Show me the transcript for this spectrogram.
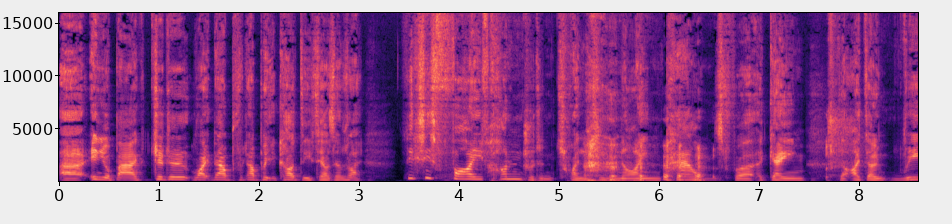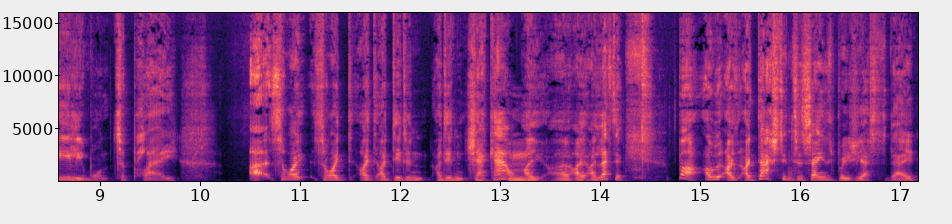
uh in your bag right now i'll put your card details in. i was like this is 529 pounds for a game that i don't really want to play uh, so I so I, I I didn't I didn't check out. I, I I left it. But I, I, I dashed into Sainsbury's yesterday,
